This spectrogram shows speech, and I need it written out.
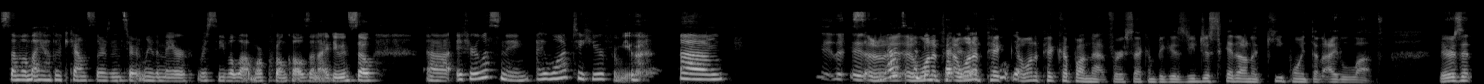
some of my other councillors and certainly the mayor receive a lot more phone calls than I do. And so, uh, if you're listening, I want to hear from you. um, I want to I want to pick I want to pick up on that for a second because you just hit on a key point that I love. There's an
